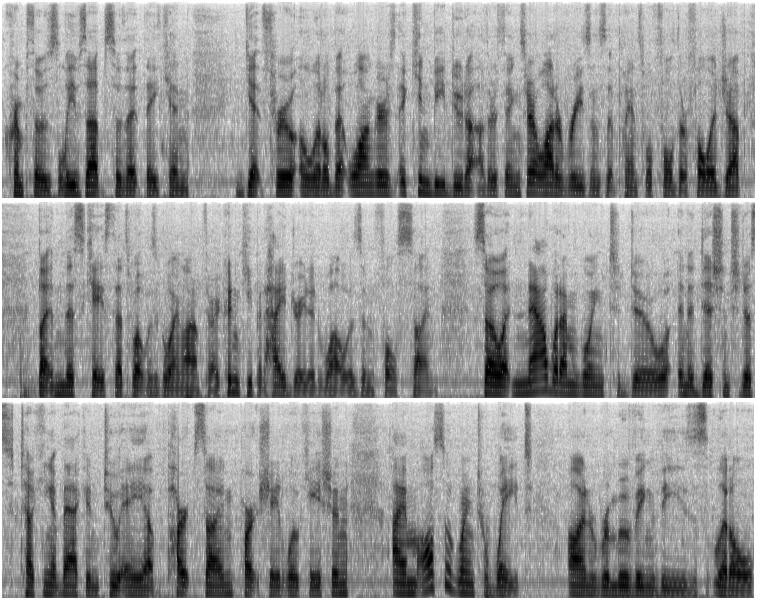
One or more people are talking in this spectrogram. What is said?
crimp those leaves up so that they can get through a little bit longer. It can be due to other things. There are a lot of reasons that plants will fold their foliage up, but in this case, that's what was going on up there. I couldn't keep it hydrated while it was in full sun. So now what I'm going to do, in addition to just tucking it back into a uh, part sun, part shade location, I'm also going to wait on removing these little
